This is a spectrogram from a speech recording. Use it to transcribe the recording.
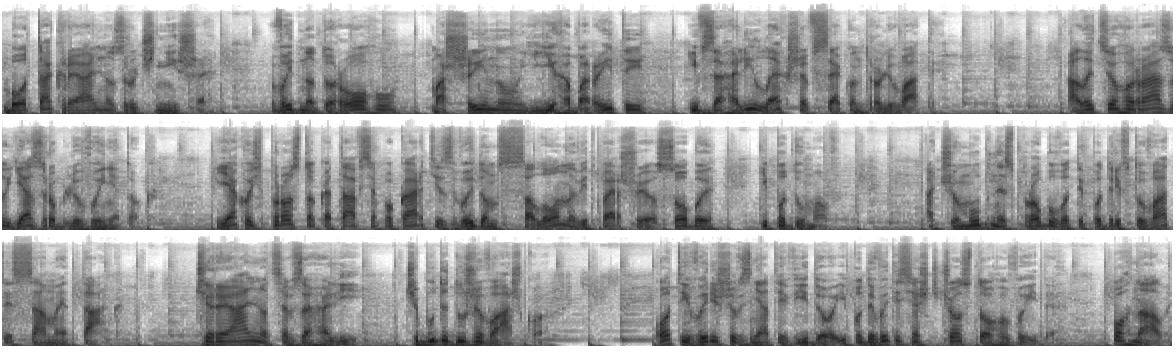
бо так реально зручніше. Видно дорогу, машину, її габарити і взагалі легше все контролювати. Але цього разу я зроблю виняток. Якось просто катався по карті з видом з салону від першої особи і подумав: а чому б не спробувати подріфтувати саме так? Чи реально це взагалі? Чи буде дуже важко? От і вирішив зняти відео і подивитися, що з того вийде. Погнали!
